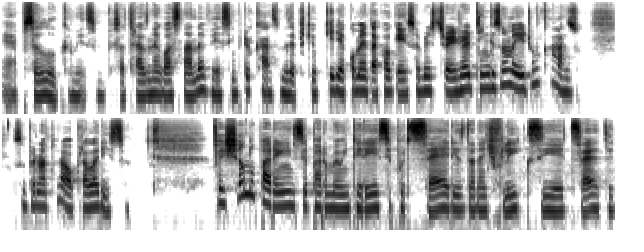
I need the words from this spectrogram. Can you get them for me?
É a pessoa louca mesmo. A pessoa traz um negócio nada a ver, é sempre o caso, mas é porque eu queria comentar com alguém sobre Stranger Things no meio de um caso. Supernatural pra Larissa. Fechando o parêntese para o meu interesse por séries da Netflix e etc.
